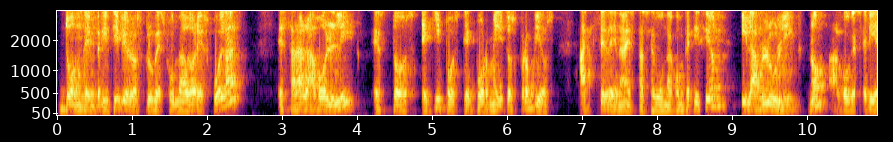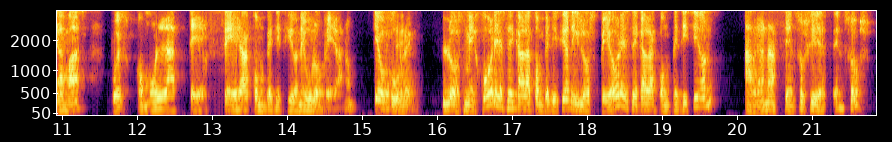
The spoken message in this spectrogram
donde en principio los clubes fundadores juegan, estará la Gold League, estos equipos que por méritos propios acceden a esta segunda competición, y la Blue League, ¿no? Algo que sería más, pues, como la tercera competición europea, ¿no? ¿Qué ocurre? Los mejores de cada competición y los peores de cada competición habrán ascensos y descensos.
